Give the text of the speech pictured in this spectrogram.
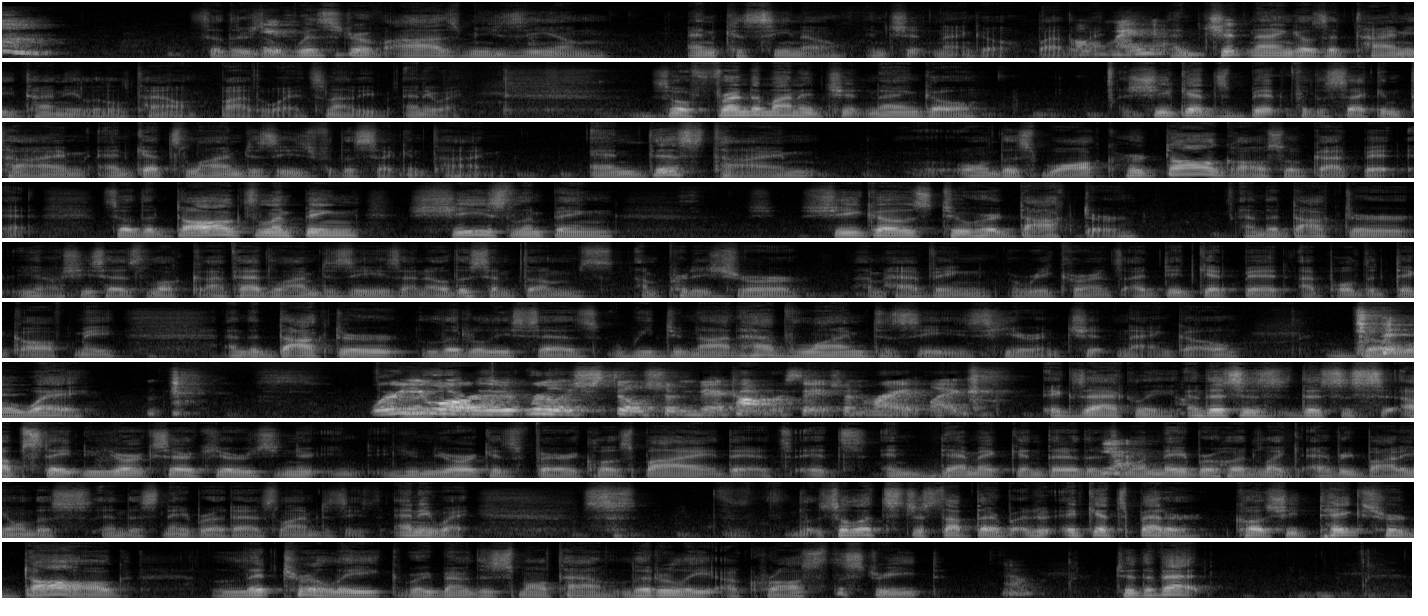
so there's a Wizard of Oz museum and casino in Chittenango, by the Oh, way. man. And Chittenango's a tiny, tiny little town, by the way. It's not even anyway. So a friend of mine in Chittenango, she gets bit for the second time and gets Lyme disease for the second time. And this time on this walk, her dog also got bit. So the dog's limping, she's limping. She goes to her doctor, and the doctor, you know, she says, Look, I've had Lyme disease. I know the symptoms. I'm pretty sure I'm having a recurrence. I did get bit. I pulled the tick off me. And the doctor literally says, We do not have Lyme disease here in Chittenango. Go away. Where you are, there really still shouldn't be a conversation, right? Like, Exactly, and this is this is upstate New York. Syracuse, New New York is very close by. It's it's endemic in there. There's Yeah. one neighborhood like everybody on this in this neighborhood has Lyme disease. Anyway, so, so let's just stop there. But it- gets better because she takes her dog literally. Remember this small town, literally across the street to the vet.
